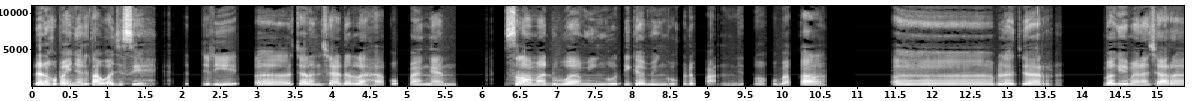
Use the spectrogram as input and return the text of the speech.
Dan aku pengen nyari tahu aja sih. Jadi uh, challenge-nya adalah aku pengen selama dua minggu tiga minggu ke depan gitu aku bakal uh, belajar bagaimana cara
